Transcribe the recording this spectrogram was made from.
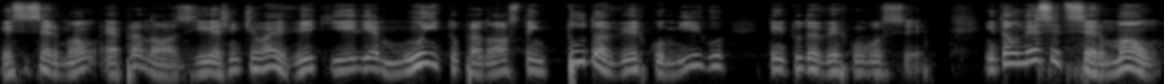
esse sermão é para nós e a gente vai ver que ele é muito para nós, tem tudo a ver comigo, tem tudo a ver com você. Então, nesse sermão,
